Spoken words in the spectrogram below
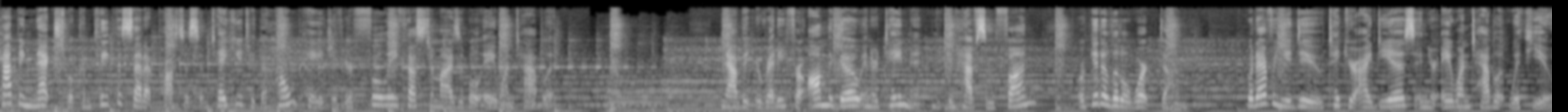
Tapping Next will complete the setup process and take you to the home page of your fully customizable A1 tablet. Now that you're ready for on the go entertainment, you can have some fun or get a little work done. Whatever you do, take your ideas and your A1 tablet with you.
